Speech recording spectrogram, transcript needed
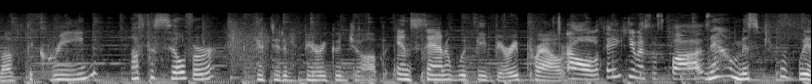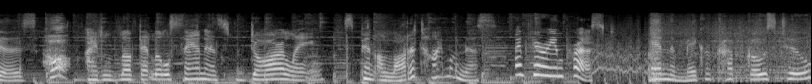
love the green, love the silver. You did a very good job, and Santa would be very proud. Oh, thank you, Mrs. Claus. Now, Mr. Wiz, I love that little Santa's darling. Spent a lot of time on this. I'm very impressed. And the maker cup goes to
